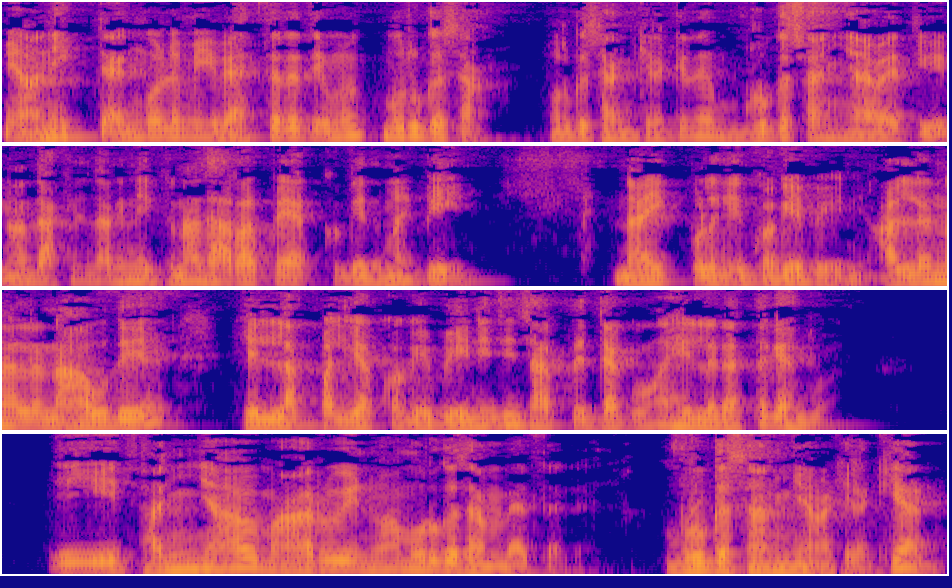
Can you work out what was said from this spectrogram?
මේ අනික් තැන්වල මේ වැස්තර තිබුණොත් මුර්ගසං. මුර්ගසං කියලා කියන්නේ මෘග සංඥාව ඇති වෙනවා. දකින්න දකින්න එකන සරපයක් වගේ තමයි පේන්නේ. නයික් පොළඟෙක් වගේ පේන්නේ. අල්ලන අල්ලන ආයුධය හෙල්ලක් පලියක් වගේ පේන්නේ. ඉතින් සර්පෙක් දැක්වම හෙල්ල ගත්ත ගැහුවා ඒ සංඥාව මාරු වෙනවා මුර්ග සම්බැත්තට. මෘග සංඥා කියලා කියන්නේ.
